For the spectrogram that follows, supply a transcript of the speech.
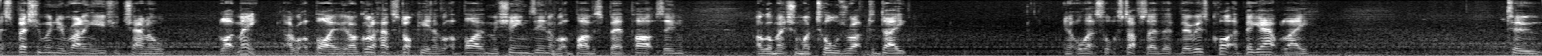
especially when you're running a YouTube channel like me. I've got to buy, I've got to have stock in, I've got to buy the machines in, I've got to buy the spare parts in, I've got to make sure my tools are up to date, you know, all that sort of stuff. So that there is quite a big outlay to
